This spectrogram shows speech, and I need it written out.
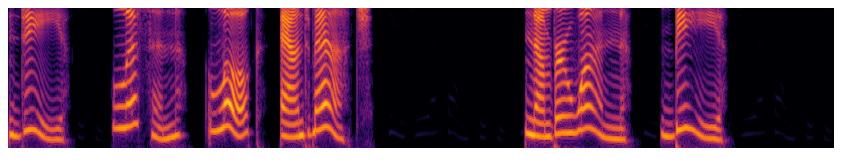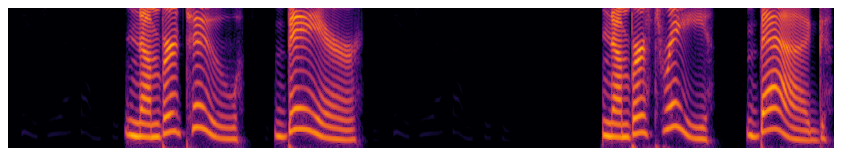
D. Listen, look, and match. Number 1. B. Number 2. Bear. Number 3. Bag.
